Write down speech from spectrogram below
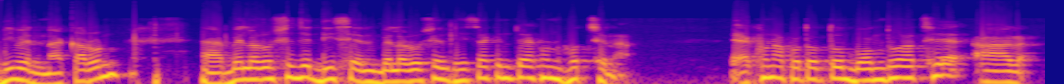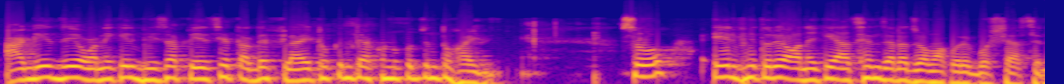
দিবেন না কারণ আহ, বেলারুসে যে দিছেন বেলারুসের ভিসা কিন্তু এখন হচ্ছে না। এখন আপাতত বন্ধ আছে আর আগে যে অনেকের ভিসা পেয়েছে তাদের ফ্লাইটও কিন্তু এখনও পর্যন্ত হয়নি। সো এর ভেতরে অনেকে আছেন যারা জমা করে বসে আছেন।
